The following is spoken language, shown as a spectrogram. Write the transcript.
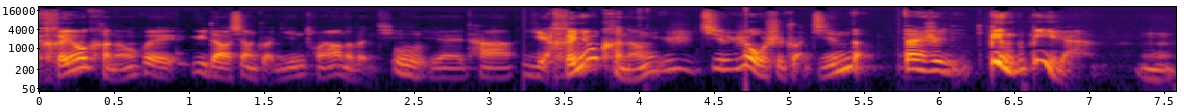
很有可能会遇到像转基因同样的问题，因为它也很有可能肉肉是转基因的，但是并不必然。嗯，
